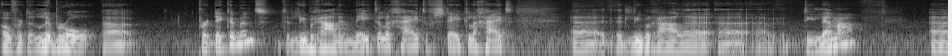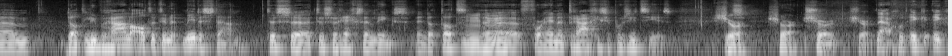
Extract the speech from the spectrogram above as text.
over de liberal predicament, de liberale neteligheid of stekeligheid, het, het liberale eh, eh, dilemma. Ehm, dat liberalen altijd in het midden staan, tussen, tussen rechts en links. En dat dat Mhm. eh, voor hen een tragische positie is. Sure, sure. Sure, sure. Nou goed, ik, ik,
